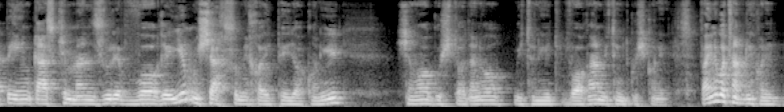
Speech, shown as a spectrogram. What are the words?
به این قصد که منظور واقعی اون شخص رو می‌خواهید پیدا کنید شما گوش دادن رو می‌تونید واقعا می‌تونید گوش کنید. و اینو با تمرین کنید.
